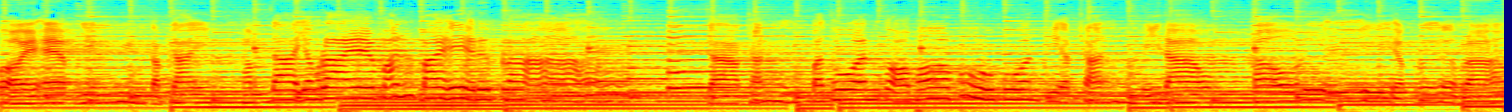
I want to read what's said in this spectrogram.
บ่อยแอบยิ้มกับใจ ทำได้อย่างไรฝันไปหรือเปล่า จากฉันประทวนก็พอคู่ควรเทียบฉันมีดาว เขาเรียกเรื่องราว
